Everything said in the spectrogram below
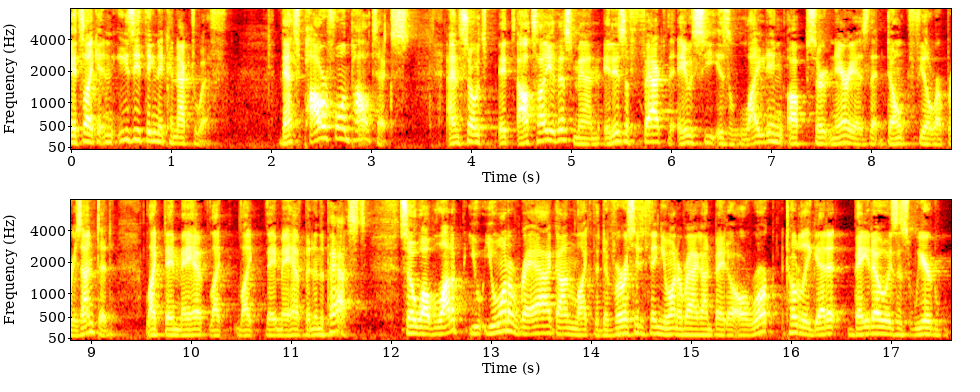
It's like an easy thing to connect with. That's powerful in politics and so it's it, I'll tell you this man it is a fact that AOC is lighting up certain areas that don't feel represented like they may have like like they may have been in the past so while a lot of you, you want to rag on like the diversity thing, you want to rag on Beto O'Rourke, totally get it. Beto is this weird,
